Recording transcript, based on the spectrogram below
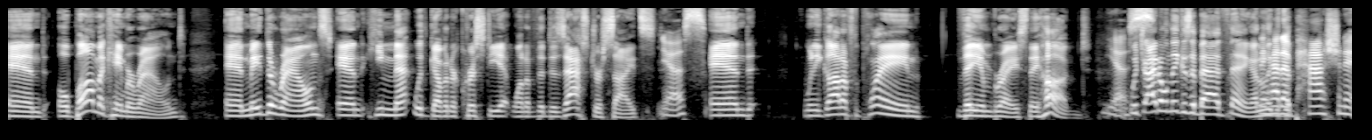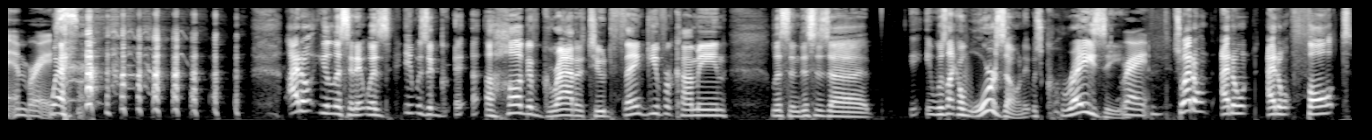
And Obama came around and made the rounds, and he met with Governor Christie at one of the disaster sites. Yes. And when he got off the plane, they embraced, they hugged. Yes. Which I don't think is a bad thing. I don't They had it's a passionate embrace. I don't. You listen. It was it was a a hug of gratitude. Thank you for coming. Listen, this is a. It was like a war zone. It was crazy. Right. So I don't. I don't. I don't fault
